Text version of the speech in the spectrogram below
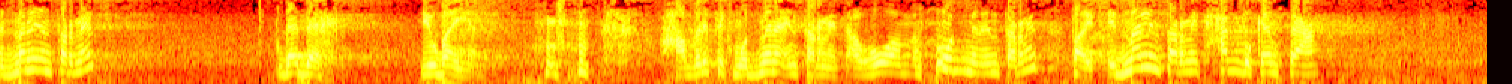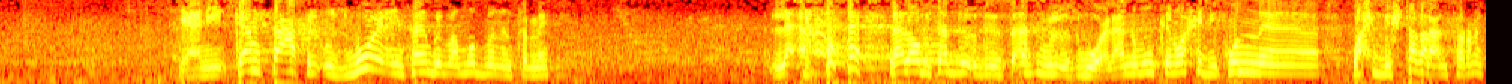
إدمان الإنترنت. ده داخل. يبين. حضرتك مدمنة إنترنت أو هو مدمن إنترنت. طيب إدمان الإنترنت حده كام ساعة؟ يعني كام ساعة في الأسبوع الإنسان بيبقى مدمن إنترنت؟ لا. لا لو بتستأنس في الأسبوع لأنه ممكن واحد يكون آه، واحد بيشتغل على الإنترنت.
